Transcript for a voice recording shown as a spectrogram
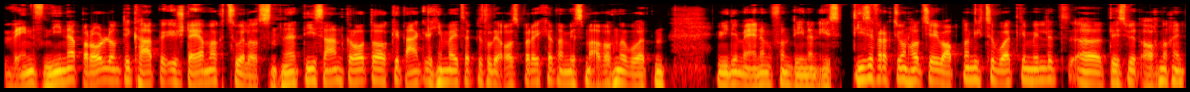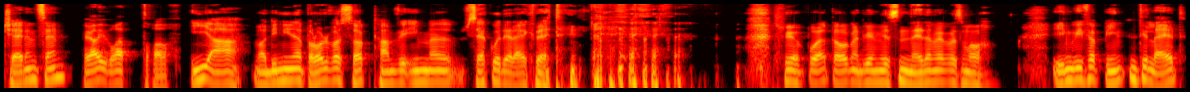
Wenn's Nina Broll und die KPÖ Steiermark zulassen. Ne? Die sind gerade da gedanklich immer jetzt ein bisschen die Ausbrecher, da müssen wir einfach nur warten, wie die Meinung von denen ist. Diese Fraktion hat sich ja überhaupt noch nicht zu Wort gemeldet, äh, das wird auch noch entscheidend sein. Ja, ich warte drauf. Ja, wenn die Nina Broll was sagt, haben wir immer sehr gute Reichweite. Für ein paar Tage und wir müssen nicht einmal was machen. Irgendwie verbinden die Leute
